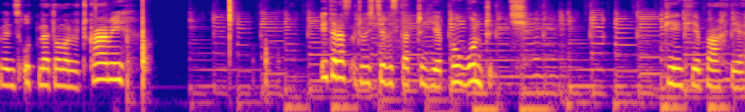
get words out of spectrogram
więc utnę to nożyczkami. I teraz oczywiście wystarczy je połączyć. Pięknie pachnie.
